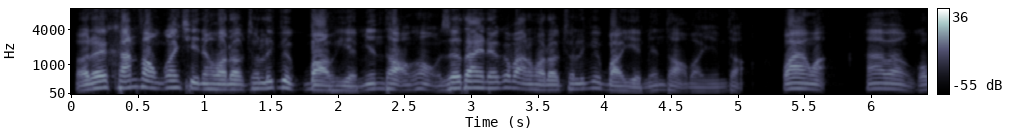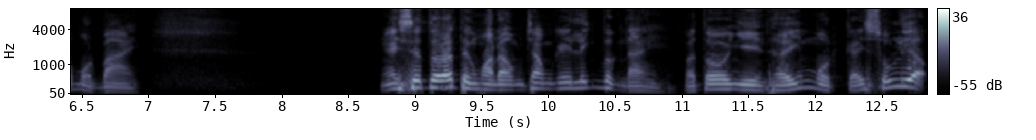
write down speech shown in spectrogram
Ở đây, khán phòng của anh chị nào hoạt động trong lĩnh vực bảo hiểm nhân thọ không? Giơ tay nếu các bạn hoạt động trong lĩnh vực bảo hiểm nhân thọ, bảo hiểm nhân thọ. Qua không ạ? Hai bạn có một vài. Ngày xưa tôi đã từng hoạt động trong cái lĩnh vực này và tôi nhìn thấy một cái số liệu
